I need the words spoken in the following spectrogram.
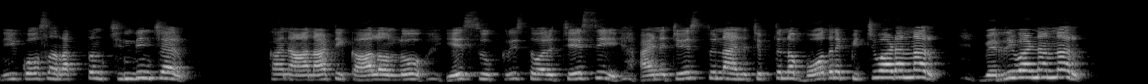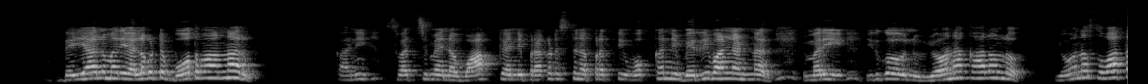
నీ కోసం రక్తం చిందించారు. కానీ ఆనాటి కాలంలో యేసు క్రీస్తు వారు చేసి ఆయన చేస్తున్న ఆయన చెప్తున్న బోధన పిచ్చివాడన్నారు వెర్రివాడిని అన్నారు దెయ్యాలు మరి ఎలగొట్టే బోధం అన్నారు కానీ స్వచ్ఛమైన వాక్యాన్ని ప్రకటిస్తున్న ప్రతి ఒక్కరిని వెర్రివాళ్ళని అంటున్నారు. మరి ఇదిగో నువ్వు యోనా కాలంలో యోన సువార్త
